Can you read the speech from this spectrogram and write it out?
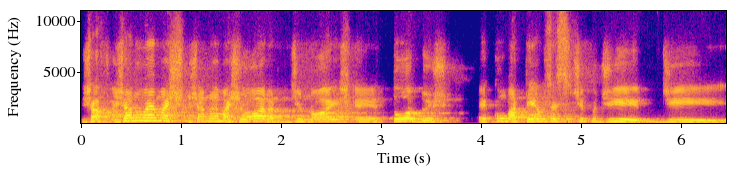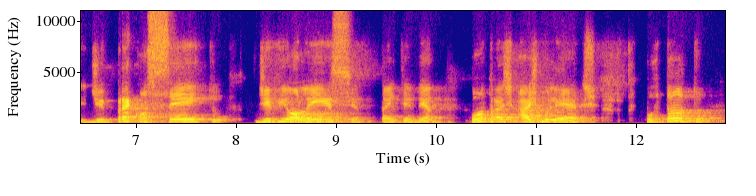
já, já, não é mais, já não é mais hora de nós todos combatermos esse tipo de, de, de preconceito, de violência, está entendendo? Contra as, as mulheres. Portanto,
